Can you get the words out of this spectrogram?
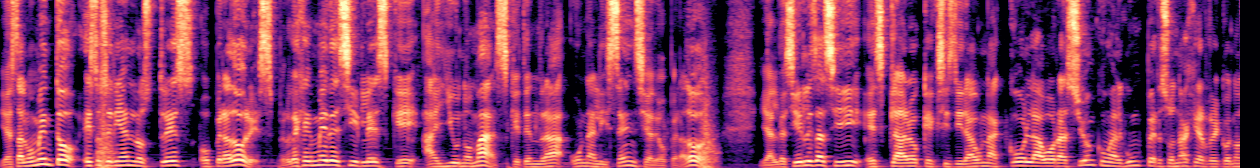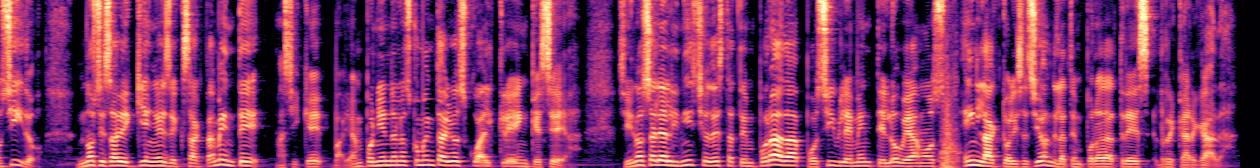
Y hasta el momento estos serían los tres operadores, pero déjenme decirles que hay uno más que tendrá una licencia de operador. Y al decirles así es claro que existirá una colaboración con algún personaje reconocido. No se sabe quién es exactamente, así que vayan poniendo en los comentarios cuál creen que sea. Si no sale al inicio de esta temporada, posiblemente lo veamos en la actualización de la temporada 3 recargada.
